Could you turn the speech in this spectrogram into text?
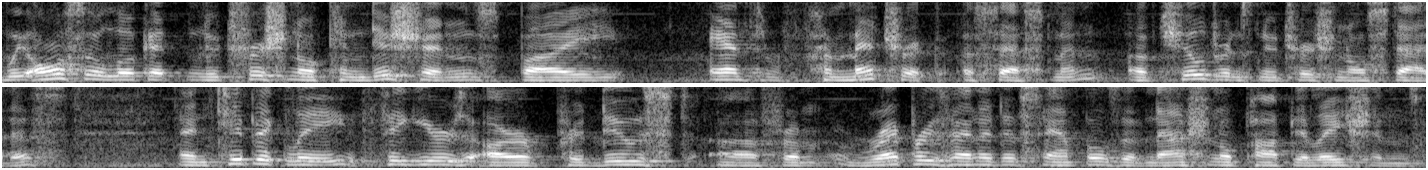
We also look at nutritional conditions by anthropometric assessment of children's nutritional status. And typically, figures are produced uh, from representative samples of national populations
